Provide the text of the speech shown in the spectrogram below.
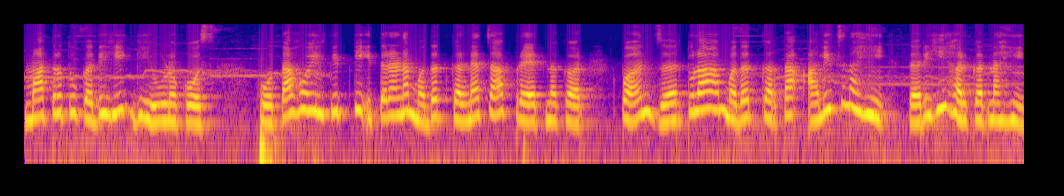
मात्र तू कधीही घेऊ नकोस. होता होईल तितकी इतरांना मदत करण्याचा प्रयत्न कर. पण जर तुला मदत करता आलीच नाही तरीही हरकत नाही.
